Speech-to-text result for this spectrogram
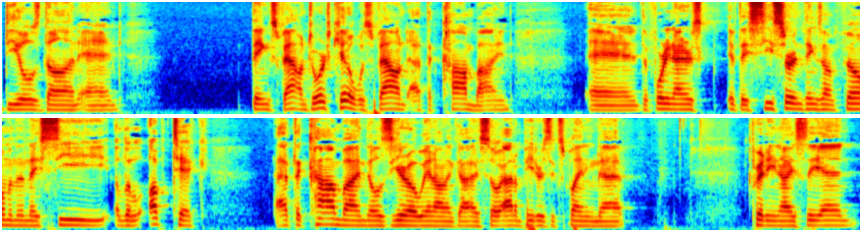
deals done and things found. George Kittle was found at the combine. And the 49ers, if they see certain things on film and then they see a little uptick at the combine, they'll zero in on a guy. So Adam Peters explaining that pretty nicely and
